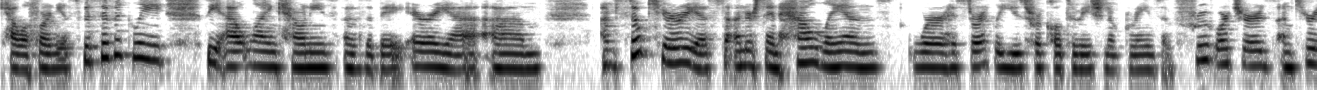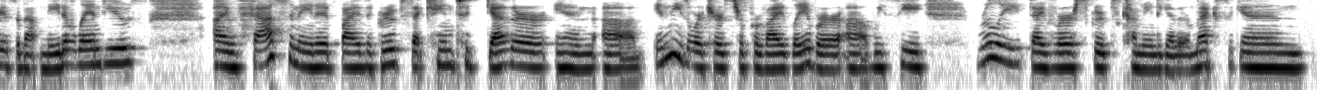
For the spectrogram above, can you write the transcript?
California, specifically the outlying counties of the Bay Area. Um, I'm so curious to understand how lands were historically used for cultivation of grains and fruit orchards. I'm curious about native land use. I'm fascinated by the groups that came together in uh, in these orchards to provide labor. Uh, we see really diverse groups coming together Mexicans,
